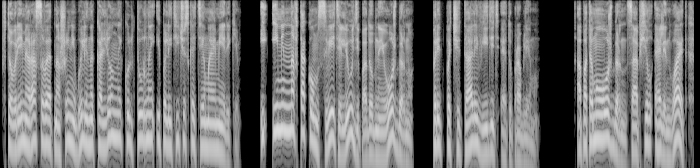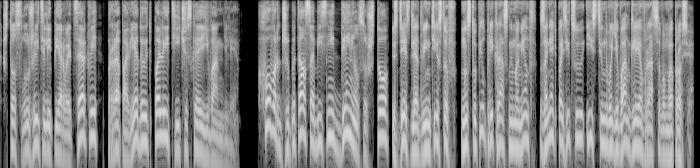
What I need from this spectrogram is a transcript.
в то время расовые отношения были накаленной культурной и политической темой Америки. И именно в таком свете люди, подобные Ошберну, предпочитали видеть эту проблему. А потому Ошберн сообщил Эллен Уайт, что служители Первой Церкви проповедуют политическое Евангелие. Ховард же пытался объяснить Дэниелсу, что «Здесь для адвентистов наступил прекрасный момент занять позицию истинного Евангелия в расовом вопросе.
